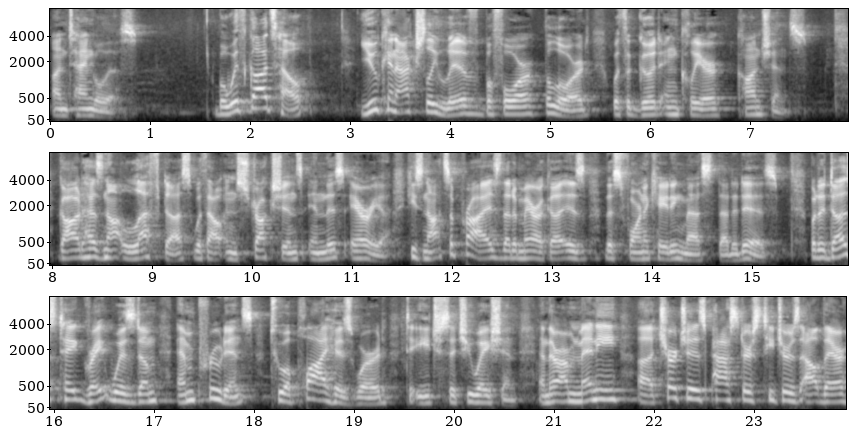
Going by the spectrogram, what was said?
untangle this? But with God's help, you can actually live before the Lord with a good and clear conscience. God has not left us without instructions in this area. He's not surprised that America is this fornicating mess that it is. But it does take great wisdom and prudence to apply His word to each situation. And there are many uh, churches, pastors, teachers out there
